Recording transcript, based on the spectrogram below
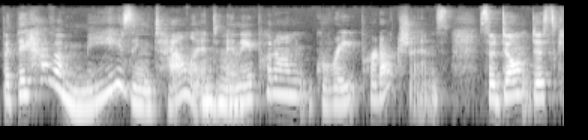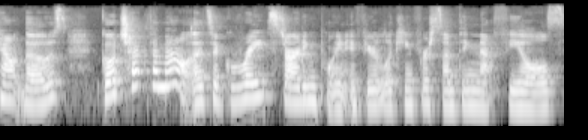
but they have amazing talent and mm-hmm. they put on great productions. So don't discount those. Go check them out. That's a great starting point if you're looking for something that feels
